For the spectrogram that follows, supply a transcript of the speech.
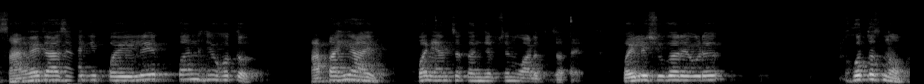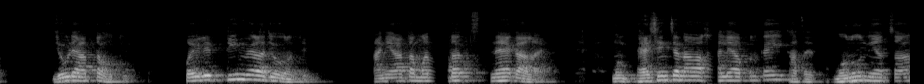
सांगायचं असं की पहिले पण हे होतं. आताही आहेत पण यांचं कंजप्शन वाढत जात आहे. पहिले शुगर एवढे होतच नव्हतं. जेवढे आता होते पहिले तीन वेळा जेवण होते. आणि आता मधात स्नॅक आलाय. मग फॅशनच्या नावाखाली आपण काही खाता येत म्हणून याचा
